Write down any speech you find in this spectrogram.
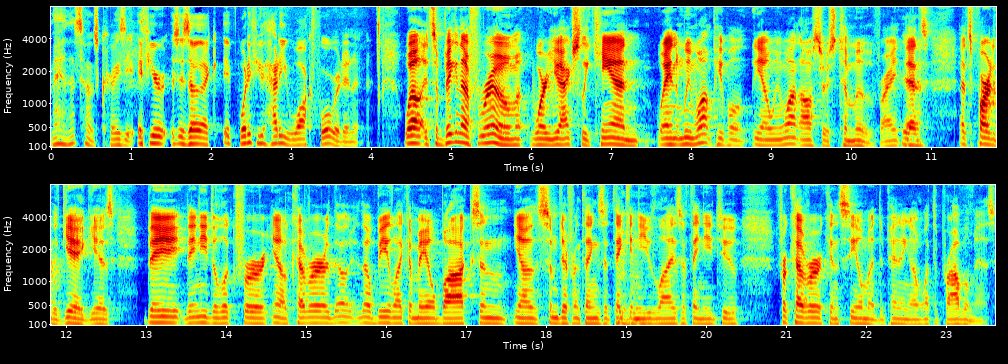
man, that sounds crazy. If you're, is there like, if what if you, how do you walk forward in it? Well, it's a big enough room where you actually can. When we want people, you know, we want officers to move, right? Yeah. That's that's part of the gig. Is they they need to look for you know cover. There'll, there'll be like a mailbox and you know some different things that they can utilize if they need to for cover or concealment, depending on what the problem is.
